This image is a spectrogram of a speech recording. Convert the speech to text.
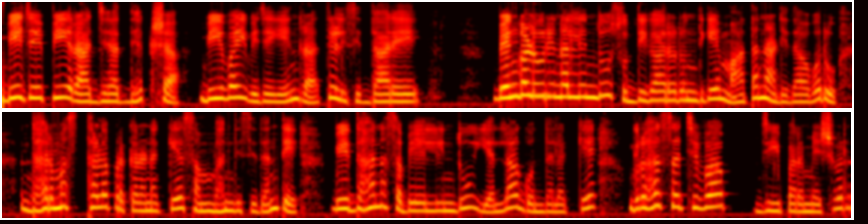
ಬಿಜೆಪಿ ರಾಜ್ಯಾಧ್ಯಕ್ಷ ಬಿವೈ ವಿಜಯೇಂದ್ರ ತಿಳಿಸಿದ್ದಾರೆ. ಬೆಂಗಳೂರಿನಲ್ಲಿಂದು ಸುದ್ದಿಗಾರರೊಂದಿಗೆ ಮಾತನಾಡಿದ ಅವರು, ಧರ್ಮಸ್ಥಳ ಪ್ರಕರಣಕ್ಕೆ ಸಂಬಂಧಿಸಿದಂತೆ ವಿಧಾನಸಭೆಯಲ್ಲಿಂದು ಎಲ್ಲ ಗೊಂದಲಕ್ಕೆ ಗೃಹ ಸಚಿವ ಜಿ ಪರಮೇಶ್ವರ್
